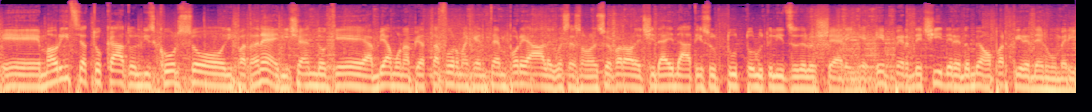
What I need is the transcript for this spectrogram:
E Maurizio ha toccato il discorso di Patanè dicendo che abbiamo una piattaforma che in tempo reale queste sono le sue parole ci dà i dati su tutto l'utilizzo dello sharing. E per decidere dobbiamo partire dai numeri.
